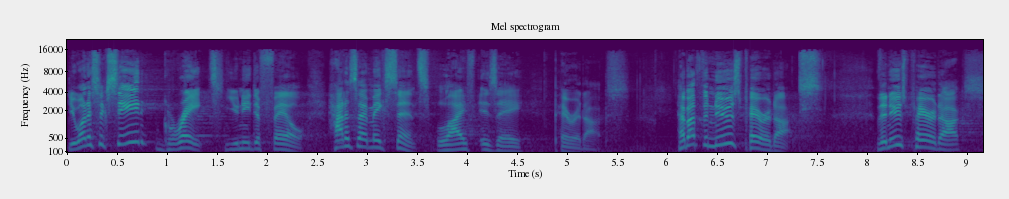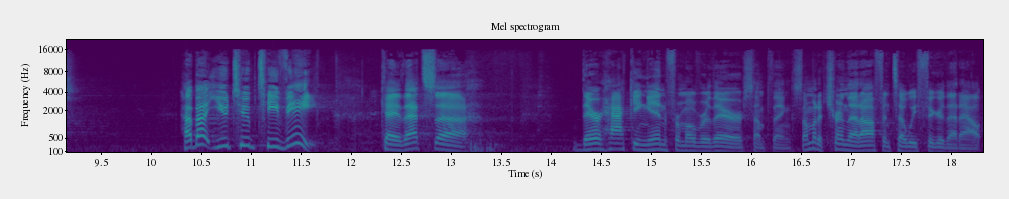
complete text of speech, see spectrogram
Do you want to succeed? Great, you need to fail. How does that make sense? Life is a paradox. How about the news paradox? The news paradox. How about YouTube TV? Okay, that's uh, they're hacking in from over there or something. So I'm going to turn that off until we figure that out.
